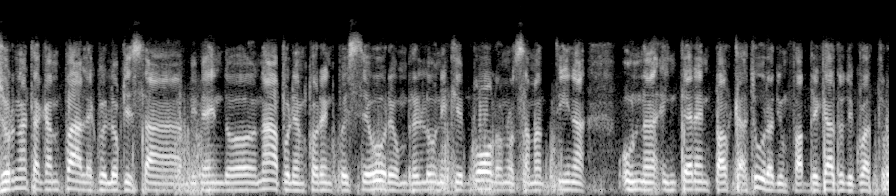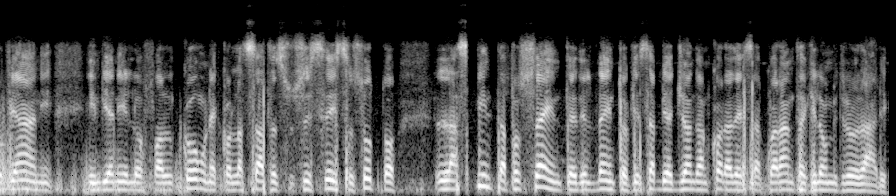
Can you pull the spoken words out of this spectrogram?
Giornata campale, quello che sta vivendo Napoli ancora in queste ore, ombrelloni che volano, stamattina un'intera impalcatura di un fabbricato di quattro piani in Vianello Falcone collassata su se stesso sotto la spinta possente del vento che sta viaggiando ancora adesso a 40 km orari.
